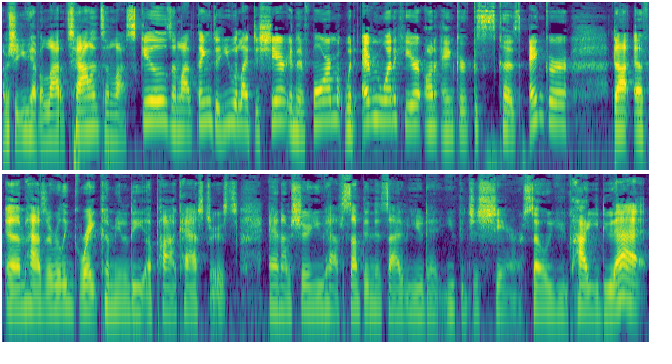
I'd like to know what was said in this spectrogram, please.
I'm sure you have a lot of talents and a lot of skills and a lot of things that you would like to share and inform with everyone here on Anchor because Anchor FM has a really great community of podcasters and I'm sure you have something inside of you that you can just share. So you how you do that,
